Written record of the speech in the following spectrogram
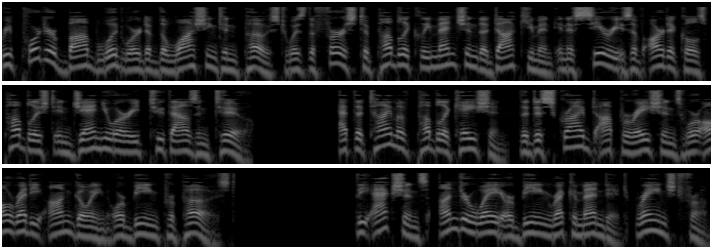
Reporter Bob Woodward of The Washington Post was the first to publicly mention the document in a series of articles published in January 2002. At the time of publication, the described operations were already ongoing or being proposed. The actions, underway or being recommended, ranged from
